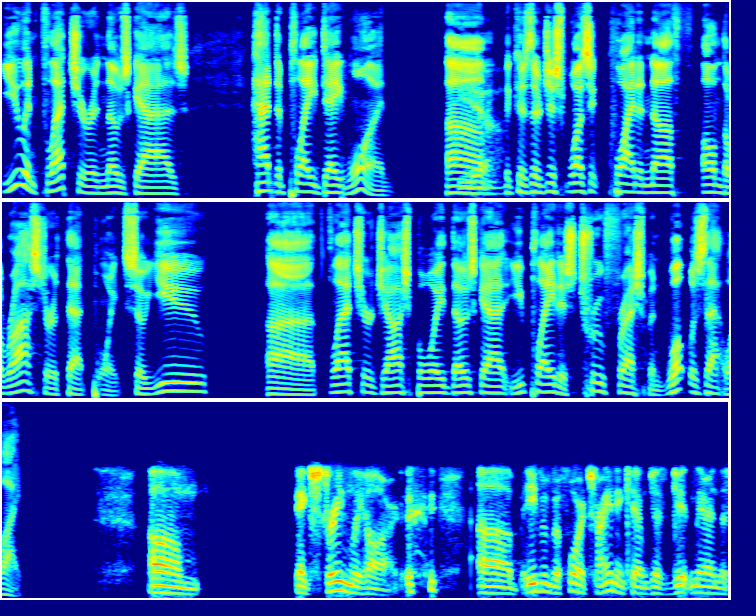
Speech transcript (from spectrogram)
you and Fletcher and those guys had to play day one um, Yeah. because there just wasn't quite enough on the roster at that point. So you, uh, Fletcher, Josh Boyd, those guys, you played as true freshmen. What was that like? Um, extremely hard. uh, even before training camp, just getting there in the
